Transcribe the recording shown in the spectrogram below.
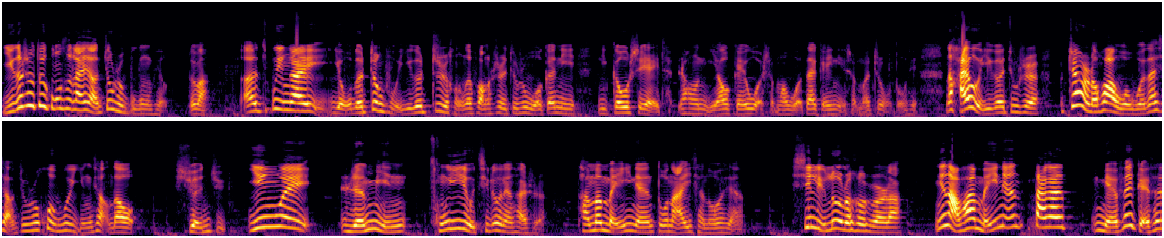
一个是对公司来讲就是不公平，对吧？啊，不应该有的政府一个制衡的方式，就是我跟你 negotiate，然后你要给我什么，我再给你什么这种东西。那还有一个就是这样的话，我我在想，就是会不会影响到选举？因为人民从一九七六年开始，他们每一年多拿一千多块钱，心里乐乐呵呵的。你哪怕每一年大概免费给他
